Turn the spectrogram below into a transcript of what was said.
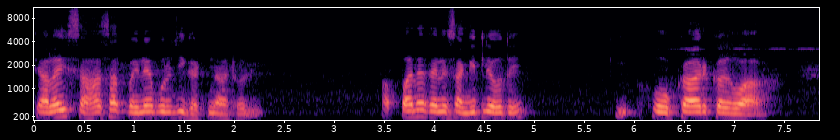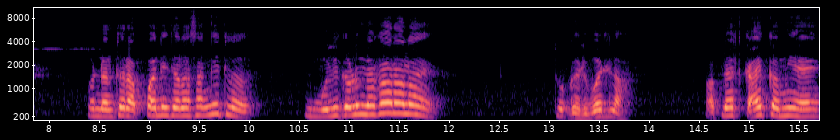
त्यालाही सहा सात महिन्यापूर्वीची घटना आठवली. आप्पाने त्याने सांगितले होते की होकार कळवा. पण नंतर आप्पांनी त्याला सांगितलं की मुलीकडून नकार आला आहे तो गडबडला. आपल्यात काय कमी आहे?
